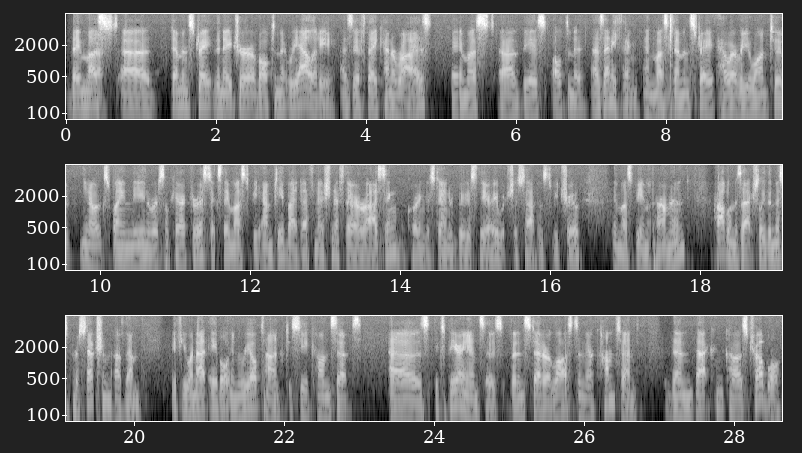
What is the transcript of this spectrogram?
they must uh, demonstrate the nature of ultimate reality as if they can arise. They must uh, be as ultimate as anything and must demonstrate however you want to, you know, explain the universal characteristics. They must be empty by definition if they're arising, according to standard Buddhist theory, which just happens to be true. They must be impermanent. Problem is actually the misperception of them. if you are not able in real time to see concepts as experiences, but instead are lost in their content, then that can cause trouble.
